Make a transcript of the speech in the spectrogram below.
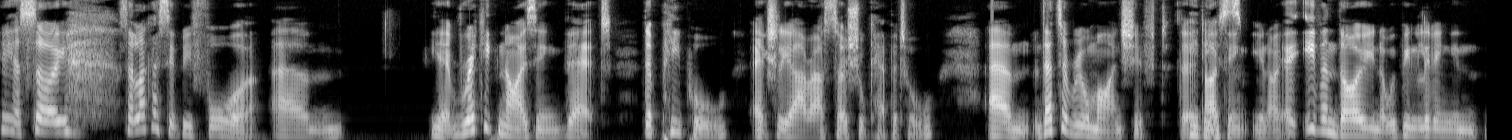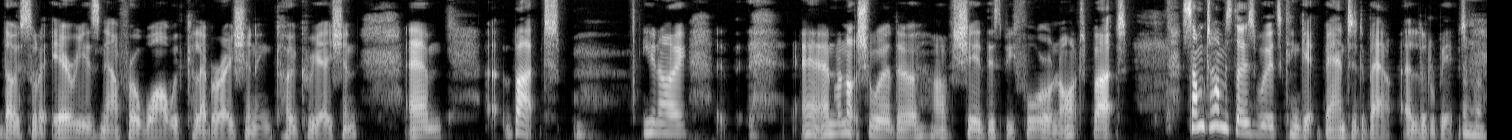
Yeah, so so like I said before, um, yeah, recognizing that that people actually are our social capital, um, that's a real mind shift that I think, you know, even though, you know, we've been living in those sort of areas now for a while with collaboration and co-creation. Um, but, you know, and we're not sure whether I've shared this before or not, but sometimes those words can get bantered about a little bit. Mhm.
